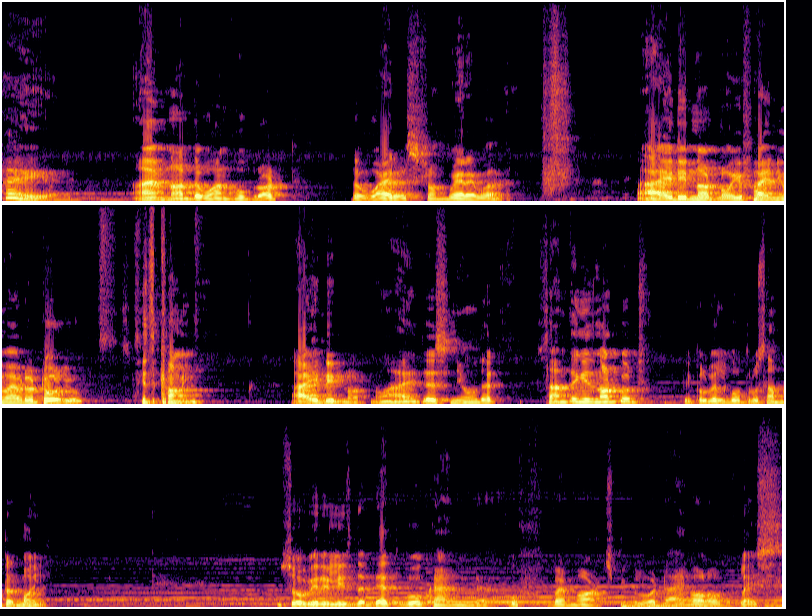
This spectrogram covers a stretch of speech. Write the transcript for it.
Hey, I'm not the one who brought the virus from wherever. I did not know, if I knew I would have told you, it's coming. I did not know, I just knew that something is not good, people will go through some turmoil. So we released the death book and uh, oof, by March, people were dying all over the place.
